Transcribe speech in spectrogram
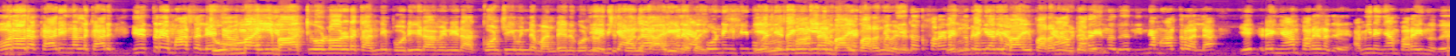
ഓരോരോ കാര്യങ്ങളിലെ കാര്യം ഇത് ഇത്രയും മാസം ലേറ്റ് ഈ ബാക്കിയുള്ളവരുടെ കണ്ണി പൊടിയിടാൻ വേണ്ടി അക്കൗണ്ട് ടീമിന്റെ മണ്ടയിൽ കൊണ്ട് വെച്ചിട്ടൊന്നും കാര്യമില്ല എന്തെങ്കിലും ബായി പറഞ്ഞു എന്തെങ്കിലും ബായി പറഞ്ഞു പറയുന്നത് നിന്നെ മാത്രമല്ല എടേ ഞാൻ പറയണത് അമീനെ ഞാൻ പറയുന്നത്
